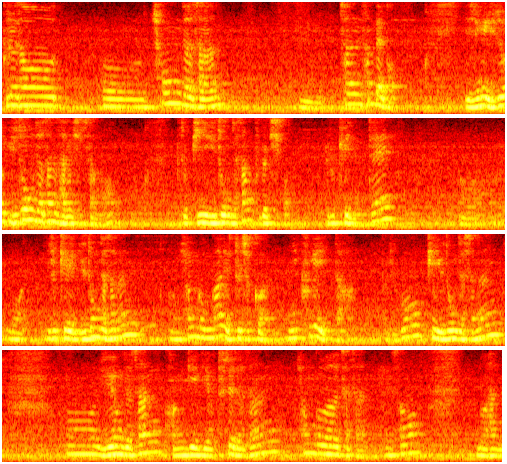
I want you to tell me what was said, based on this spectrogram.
그래서 어, 총 자산 음, 1,300억. 이 중에 유동, 유동 자산 413억, 그리고 비유동 자산 910억 이렇게 있는데 어, 뭐 이렇게 유동 자산은 어, 현금과 예출채권이 크게 있다. 그리고 비유동자산은 어, 유형자산, 관계기업 투자자산, 현금화 자산 해서 뭐 한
